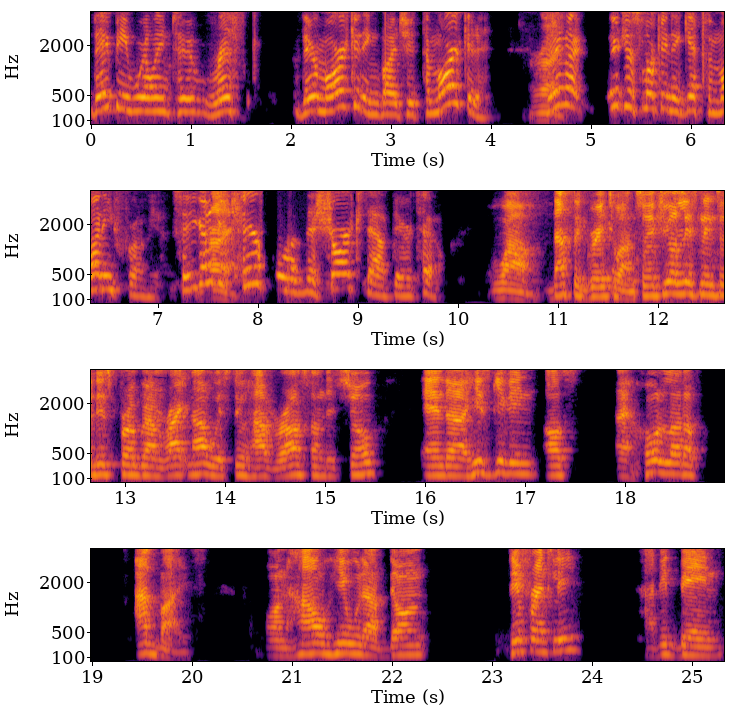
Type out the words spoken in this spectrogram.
they'd be willing to risk their marketing budget to market it. Right. They're not. They're just looking to get some money from you. So you got to Right. be careful of the sharks out there too. Wow, that's a great one. So if you're listening to this program right now, we still have Ross on the show, and uh, he's giving us a whole lot of advice on how he would have done differently had it been,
